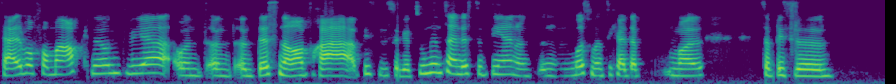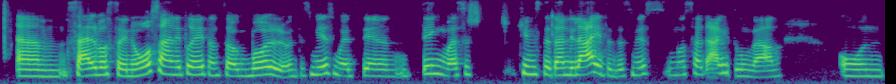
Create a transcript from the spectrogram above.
selber vermarkten irgendwie und, und, und das noch einfach auch ein bisschen so gezwungen sein, das zu tun und dann muss man sich halt mal so ein bisschen ähm, selber so in Ohrscheine treten und sagen, wohl, und das müssen wir jetzt den Ding, weil sonst kommt es nicht an die Leute und das muss, muss halt auch getan werden. Und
